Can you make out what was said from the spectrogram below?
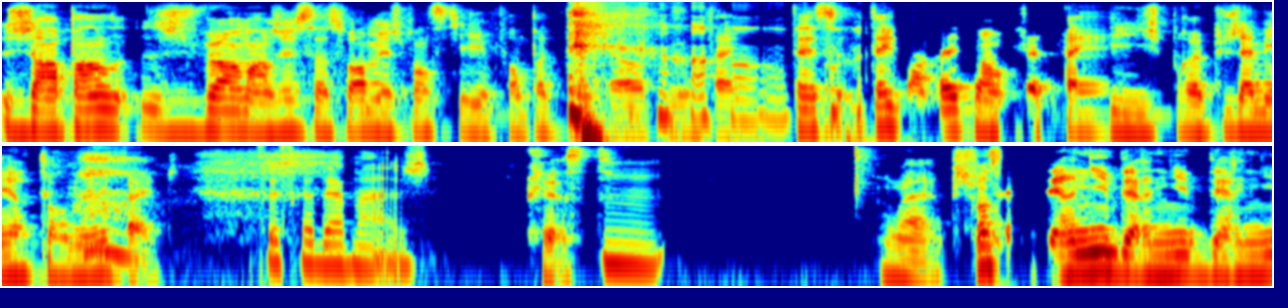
j'en pense, je veux en manger ce soir, mais je pense qu'ils font pas de take-out. là. Peut-être, peut-être en fait, ils ont fait, je pourrais plus jamais y retourner. Fait Ce serait dommage. Triste. Hmm. Ouais. Puis je pense que le dernier, dernier, dernier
